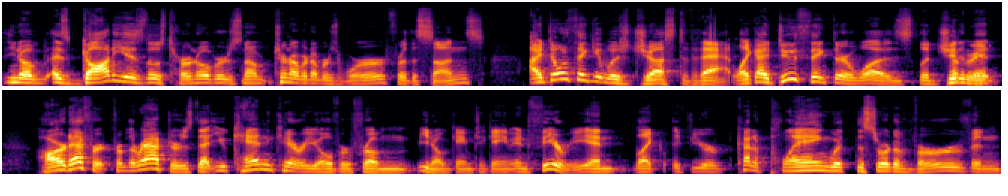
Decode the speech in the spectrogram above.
you know, as gaudy as those turnovers num- turnover numbers were for the Suns, I don't think it was just that. Like I do think there was legitimate Agreed. hard effort from the Raptors that you can carry over from, you know, game to game in theory. And like if you're kind of playing with the sort of verve and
